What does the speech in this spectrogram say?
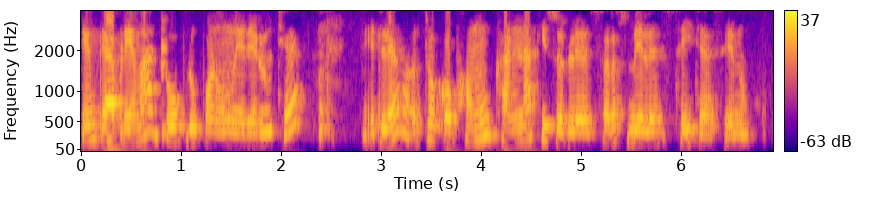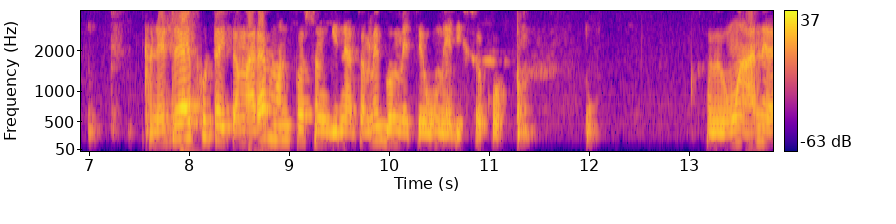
કેમ કે આપણે એમાં ટોપરું પણ ઉમેરેલું છે. એટલે અડધો કપ હમું ખાંડ નાખીશું એટલે સરસ બેલેન્સ થઈ જશે એનું. અને ડ્રાય ફ્રૂટ તમારા મનપસંદગીના તમે ગમે તે ઉમેરી શકો. હવે હું આને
